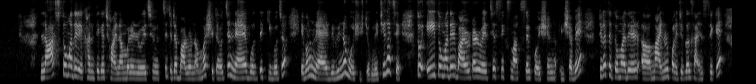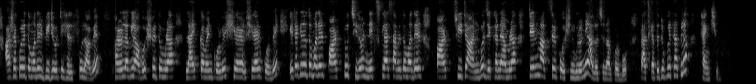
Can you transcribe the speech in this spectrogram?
লাস্ট তোমাদের এখান থেকে ছয় নম্বরে রয়েছে হচ্ছে যেটা বারো নম্বর, সেটা হচ্ছে ন্যায় বলতে কি বোঝো এবং ন্যায়ের বিভিন্ন বৈশিষ্ট্যগুলি, ঠিক আছে? তো এই তোমাদের বারোটা রয়েছে সিক্স মার্কসের কোয়েশ্চেন হিসাবে, ঠিক আছে? তোমাদের মাইনর পলিটিক্যাল সায়েন্স থেকে। আশা করি তোমাদের ভিডিওটি হেল্পফুল হবে। ভালো লাগলে অবশ্যই তোমরা লাইক কমেন্ট করবে শেয়ার শেয়ার করবে। এটা কিন্তু তোমাদের পার্ট টু ছিল। নেক্সট ক্লাস আমি তোমাদের পার্ট থ্রিটা আনব, যেখানে আমরা টেন মার্কসের কোয়েশ্চেনগুলো নিয়ে আলোচনা করব। তো আজকে এতটুকুই থাকল। Thank you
